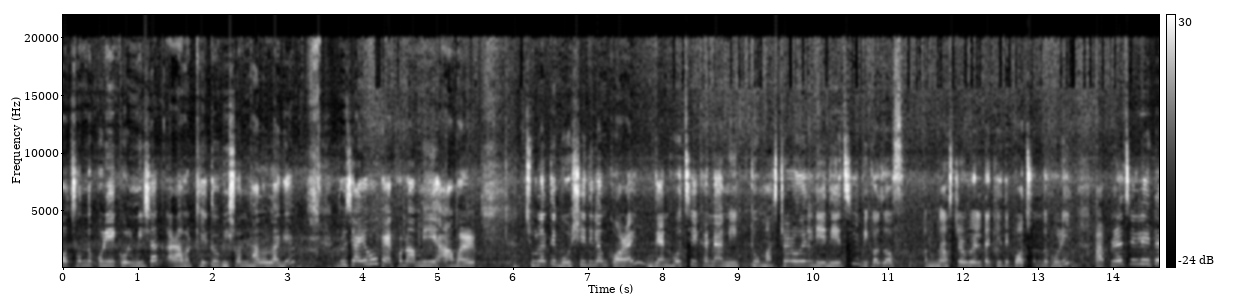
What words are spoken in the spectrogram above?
পছন্দ করি এই কলমি শাক আর আমার খেতেও ভীষণ ভালো লাগে। তো যাই হোক, এখন আমি আমার চুলাতে বসিয়ে দিলাম কড়াই। দেন হচ্ছে এখানে আমি একটু মাস্টার অয়েল দিয়ে দিয়েছি বিকজ অফ আমি মাস্টার অয়েলটা খেতে পছন্দ করি। আপনারা চাইলে এটা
